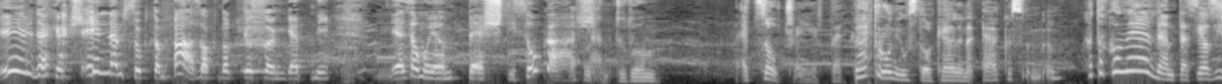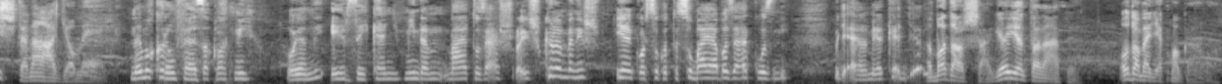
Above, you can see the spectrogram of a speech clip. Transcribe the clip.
Érdekes, én nem szoktam házaknak köszöngetni. Ez olyan pesti szokás? Nem tudom. Egy szót se értek. Petroniusztól kellene elköszönnöm. Hát akkor miért nem teszi az Isten áldja meg? Nem akarom felzaklatni. Olyan érzékeny minden változásra, és különben is ilyenkor szokott a szobájába zárkózni, hogy elmélkedjen. A badarság, jöjjön tanárnő. Oda megyek magával.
